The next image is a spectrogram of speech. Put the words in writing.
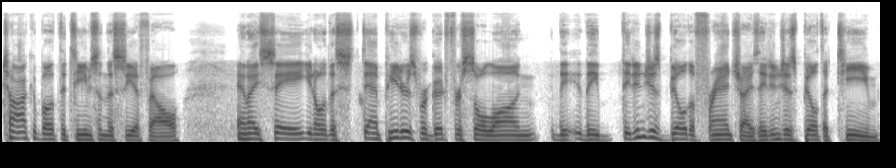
talk about the teams in the CFL and I say, you know, the Stampeders were good for so long. They they they didn't just build a franchise. They didn't just build a team.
